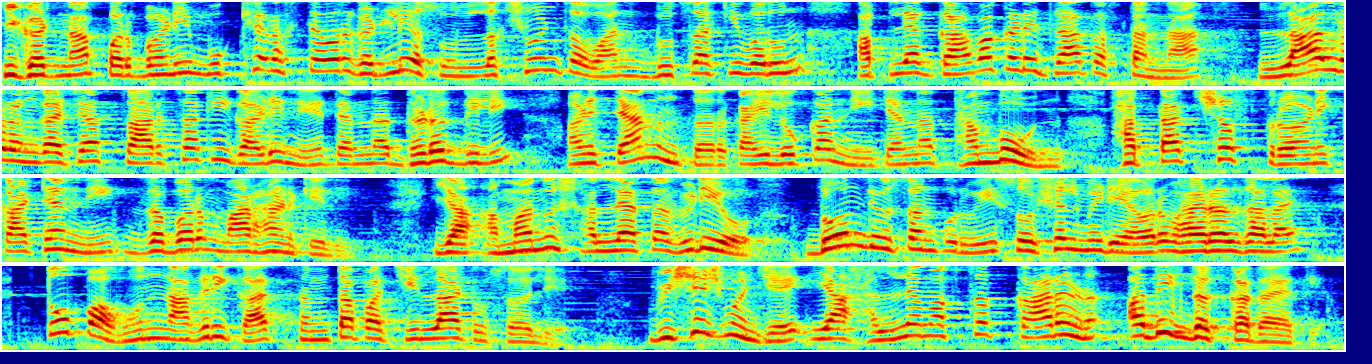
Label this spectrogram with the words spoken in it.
ही घटना परभणी मुख्य रस्त्यावर घडली असून लक्ष्मण चव्हाण दुचाकीवरून आपल्या गावाकडे जात असताना लाल रंगाच्या चारचाकी गाडीने त्यांना धडक दिली आणि त्यानंतर काही लोकांनी त्यांना थांबवून हातात शस्त्र आणि काठ्यांनी जबर मारहाण केली. या अमानुष हल्ल्याचा व्हिडिओ दोन दिवसांपूर्वी सोशल मीडियावर व्हायरल झालाय. तो पाहून नागरिकात संतापाची लाट उसळली आहे विशेष म्हणजे या हल्ल्यामागचं कारण अधिक धक्कादायक आहे.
